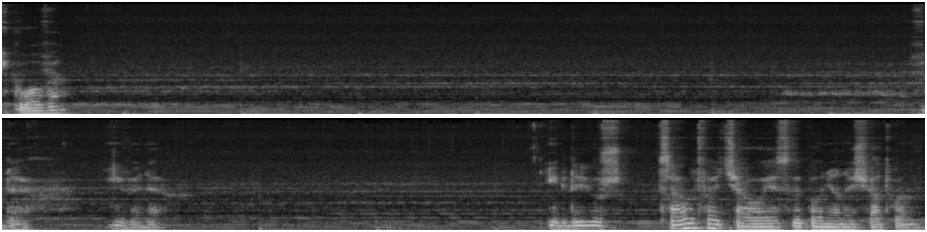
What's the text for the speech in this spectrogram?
I głowę. Wdech i wydech. I gdy już całe Twoje ciało jest wypełnione światłem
